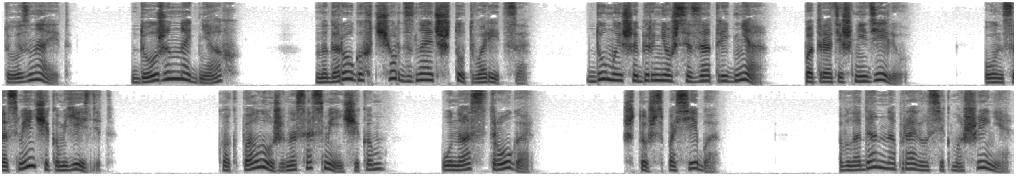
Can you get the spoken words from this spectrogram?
Кто знает. Должен на днях. На дорогах черт знает, что творится. Думаешь, обернешься за три дня, потратишь неделю. Он со сменщиком ездит. Как положено, со сменщиком. У нас строго. Что ж, спасибо. Владан направился к машине,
